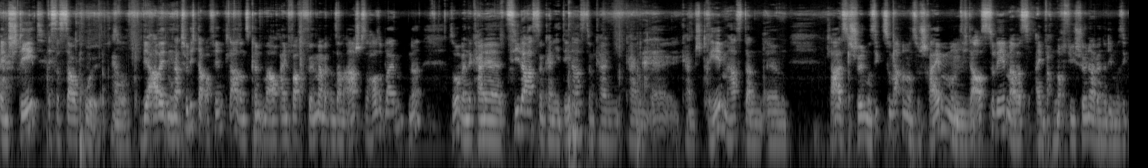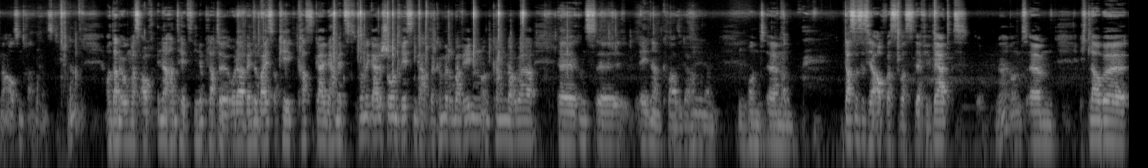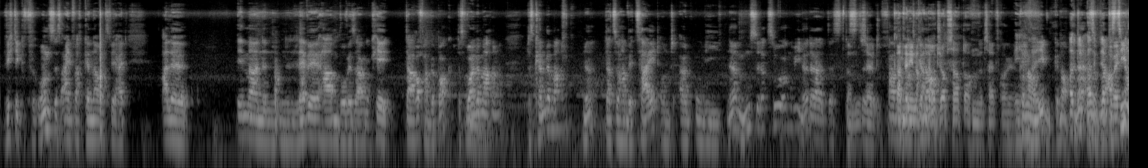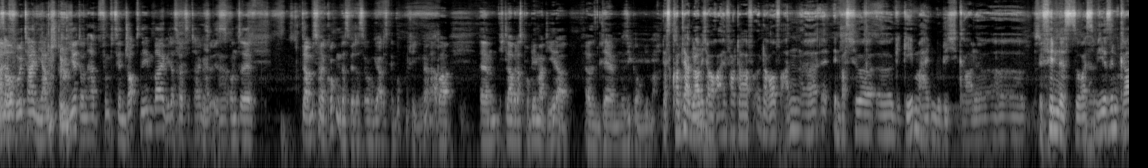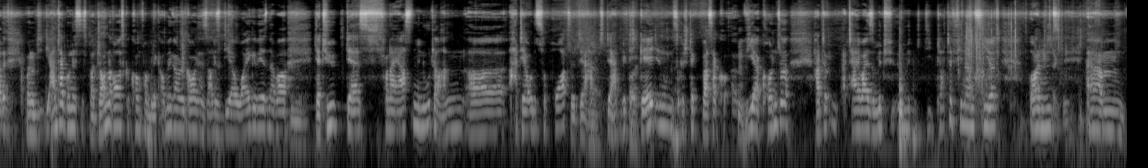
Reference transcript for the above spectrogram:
entsteht, ist das sau cool. So. Wir arbeiten natürlich darauf hin, klar, sonst könnten wir auch einfach für immer mit unserem Arsch zu Hause bleiben. Ne? So, wenn du keine Ziele hast und keine Ideen hast und kein, kein, äh, kein Streben hast, dann ähm, klar, es ist schön, Musik zu machen und zu schreiben und Mhm. sich da auszuleben, aber es ist einfach noch viel schöner, wenn du die Musik nach außen tragen kannst. Ne? Und dann irgendwas auch in der Hand hältst, wie eine Platte. Oder wenn du weißt, okay, krass, geil, wir haben jetzt so eine geile Show in Dresden gehabt, da können wir drüber reden und können darüber äh, uns äh, erinnern, quasi daran erinnern. Mhm. Und ähm, das ist es ja auch, was, was sehr viel wert ist. So, ne? Und ähm, ich glaube, wichtig für uns ist einfach genau, dass wir halt alle immer einen Level haben, wo wir sagen, okay, darauf haben wir Bock, das wollen wir machen, das können wir machen. Ne? Dazu haben wir Zeit und äh, irgendwie ne, Muße dazu irgendwie. Ne? Da, das, Dann das, ist äh, halt, gerade wir wenn ihr noch genau. andere Jobs habt, auch eine Zeitfrage. Ja, Genau. eben, genau. Also, ne? also, Also, das arbeiten Ziel ist alle auch- Fulltime. Jan studiert und hat 15 Jobs nebenbei, wie das heutzutage so ist. Und äh, da müssen wir gucken, dass wir das irgendwie alles gewuppt kriegen. Ne? Aber ähm, ich glaube, das Problem hat jeder also der Musik irgendwie macht. Das kommt ja, glaube ich, auch einfach darauf, an, äh, in was für äh, Gegebenheiten du dich gerade äh, befindest. So, weißt, du, Wir sind gerade, die, Antagonist ist bei John rausgekommen von Black Omega Recordings, das ist alles DIY gewesen, aber der Typ, der ist von der ersten Minute an, hat der uns supportet. Der hat, der hat wirklich voll. Geld in uns gesteckt, was er, äh, wie er konnte, hat teilweise mit, mit die Platte finanziert und ähm,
